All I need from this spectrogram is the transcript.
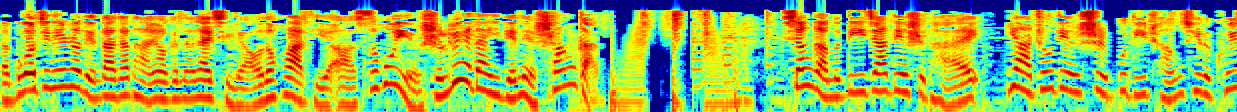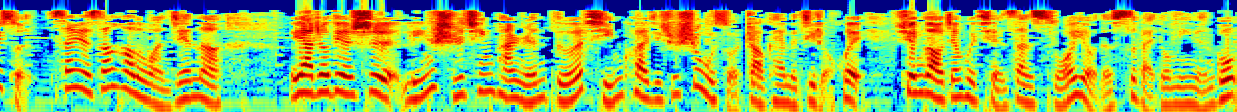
呃，不过今天热点大家谈要跟大家一起聊的话题啊，似乎也是略带一点点伤感。香港的第一家电视台亚洲电视不敌长期的亏损。三月三号的晚间呢，亚洲电视临时清盘人德勤会计师事务所召开了记者会，宣告将会遣散所有的四百多名员工。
